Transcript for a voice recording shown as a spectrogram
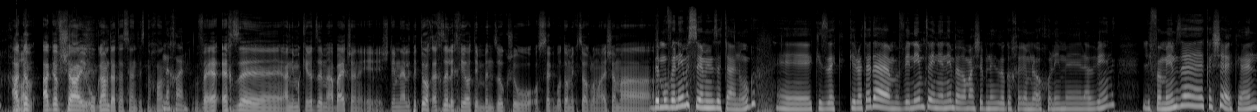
אגב, אגב, שי הוא גם data scientist, נכון? נכון. ואיך זה, אני מכיר את זה מהבית שאשתי מנהלת פיתוח, איך זה לחיות עם בן זוג שהוא עוסק באותו מקצוע, כלומר, יש שם... במובנים מסוימים זה תענוג, אה, כי זה, כאילו, אתה יודע, מבינים את העניינים ברמה שבני זוג אחרים לא יכולים אה, להבין. לפעמים זה קשה, כן?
